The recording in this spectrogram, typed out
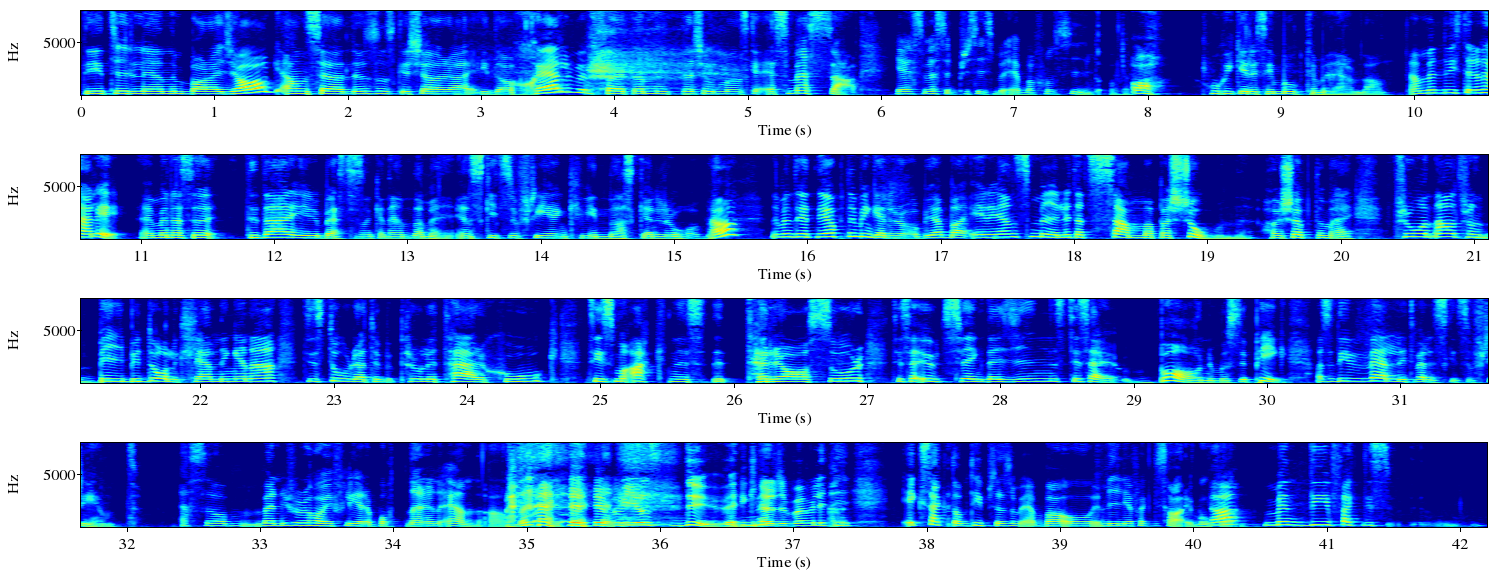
Det är tydligen bara jag, Ann Södlund, som ska köra idag själv för att Anita Schulman ska smsa. Jag smsade precis med Ebba von Sydow. Åh, hon skickade sin bok till mig häromdagen. Ja men visst är den härlig? Nej men alltså, det där är det bästa som kan hända mig. En schizofren kvinnas garderob. Ja. Nej men du vet, när jag öppnar min garderob, jag bara, är det ens möjligt att samma person har köpt de här? Från allt från babydollklänningarna till stora typ proletärsjok, till små Acnes-trasor, till så här utsvängda jeans, till så här barnmusse Pigg. Alltså det är väldigt, väldigt schizofrent. Alltså människor har ju flera bottnar än en Ann. men just du kanske behöver lite exakt de tipsen som Ebba och Emilia faktiskt har i boken. Ja, men det är faktiskt,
